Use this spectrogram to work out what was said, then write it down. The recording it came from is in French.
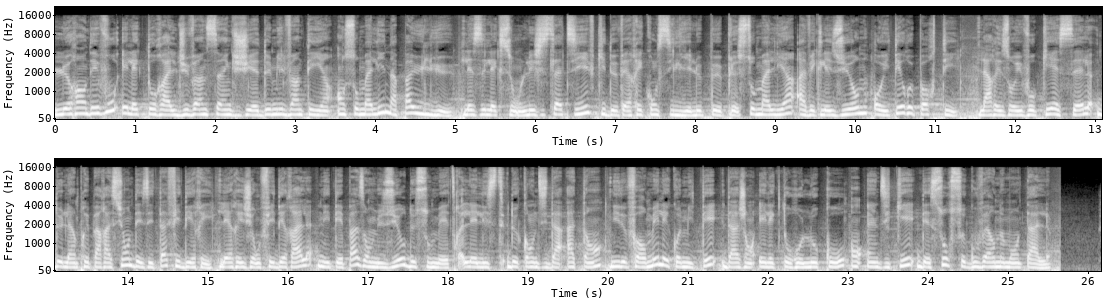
Le rendez-vous électoral du 25 juillet 2021 en Somalie n'a pas eu lieu. Les élections législatives qui devaient réconcilier le peuple somalien avec les urnes ont été reportées. La raison évoquée est celle de l'impréparation des États fédérés. Les régions fédérales n'étaient pas en mesure de soumettre les listes de candidats à temps ni de former les comités d'agents électoraux locaux, ont indiqué des sources gouvernementales.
